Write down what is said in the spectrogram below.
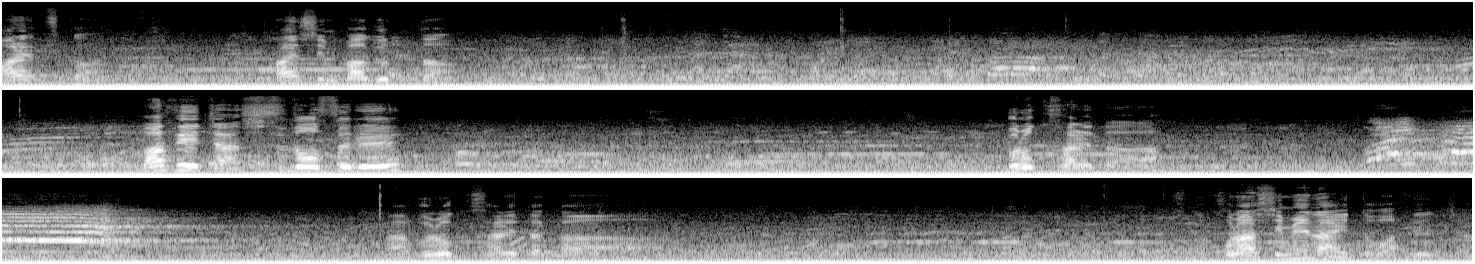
あれ？っつか配信バグった。マフェちゃん出動する？ブロックされた？あブロックされたか。ちょっと懲らしめないとマフェちゃん。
